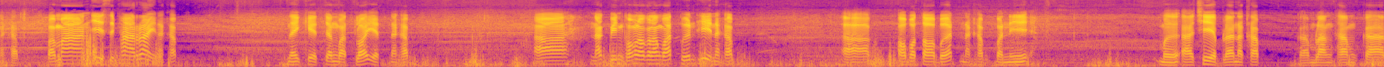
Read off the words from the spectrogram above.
นะครับ ประมาณยี่สิบห้าไร่นะครับ ในเขตจังหวัดร้อยเอ็ดนะครับอ่านักบินของเรากำลังวัดพื้นที่นะครับ อ่าอบตเบิร์ดนะครับ วันนี้ มืออาชีพแล้วนะครับกำลังทำการ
